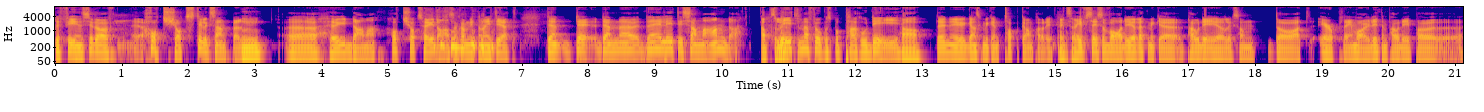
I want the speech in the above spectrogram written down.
det finns ju då eh, Hot Shots till exempel. Mm. Eh, höjdarna. Hot Shots höjdarna som kom 1991. Den, de, den, eh, den är lite i samma anda. Absolut. Lite mer fokus på parodi. Ja, Den är ju ganska mycket en Top Gun-parodi. Exakt. I och för sig så var det ju rätt mycket parodier liksom. Då att Airplane var ju lite en parodi på, eh,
